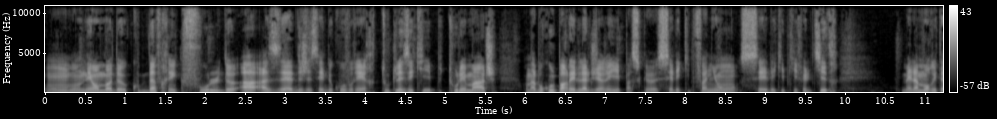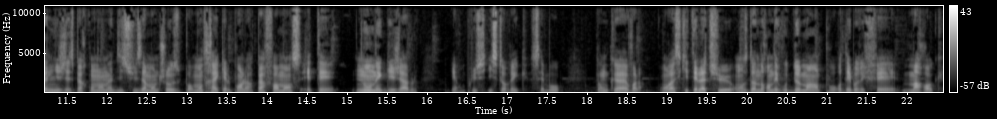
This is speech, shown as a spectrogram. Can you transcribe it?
On, est en mode Coupe d'Afrique full de A à Z. J'essaie de couvrir toutes les équipes, tous les matchs. On a beaucoup parlé de l'Algérie parce que c'est l'équipe Fagnon, c'est l'équipe qui fait le titre. Mais la Mauritanie, j'espère qu'on en a dit suffisamment de choses pour montrer à quel point leur performance était non négligeable et en plus historique, c'est beau. Donc euh, voilà, on va se quitter là-dessus. On se donne rendez-vous demain pour débriefer Maroc.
